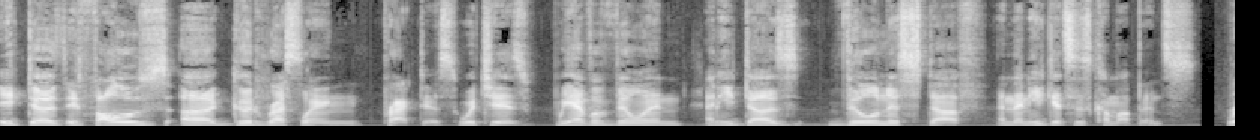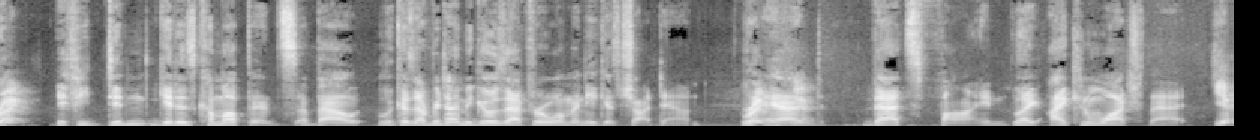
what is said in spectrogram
it does it follows a good wrestling practice, which is we have a villain and he does villainous stuff and then he gets his comeuppance. Right, If he didn't get his comeuppance about because every time he goes after a woman he gets shot down. right, And yeah, that's fine. Like I can watch that yeah,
